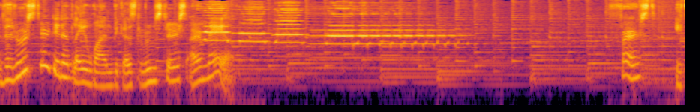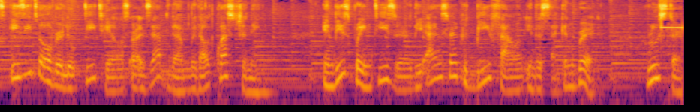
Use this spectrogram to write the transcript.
The rooster didn't lay one because roosters are male. First, it's easy to overlook details or accept them without questioning. In this brain teaser, the answer could be found in the second word, rooster.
